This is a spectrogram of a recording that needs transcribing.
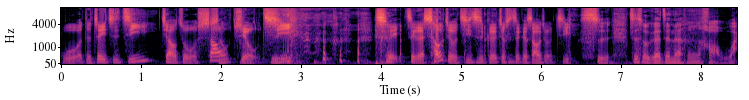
我的这只鸡叫做烧酒鸡。所以这个烧酒鸡之歌就是这个烧酒鸡。是这首歌真的很好玩。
